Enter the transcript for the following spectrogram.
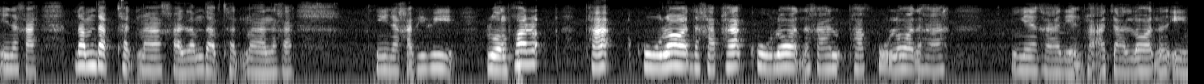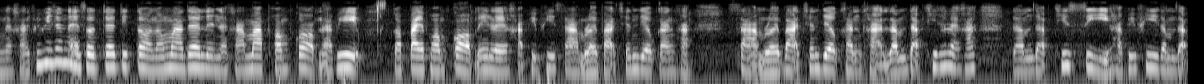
นี่นะคะลำดับถัดมาค่ะลำดับถัดมานะคะ นี่นะคะ พี่ๆหลวงพ่อพระครูรอดนะคะ พระครูรอดนะคะ พระครูรอดนะคะนี่ยค่ะเหรียญพระอาจารย์รอดนั่นเองนะคะ พี่ๆท่านไหนสนใจติดต่อน้องมาได้เลยนะคะ มาพร้อมกรอบนะพี่ก็ไปพร้อมกรอบนี่เลยค่ะ พี่ๆสามร้อยบาทเช่นเดียวกันค่ะสามร้อยบาทเช่นเดียวกันค่ะลำดับที่เท่าไหร่คะลำดับที่สี่ค่ะ พี่ๆลำดับ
